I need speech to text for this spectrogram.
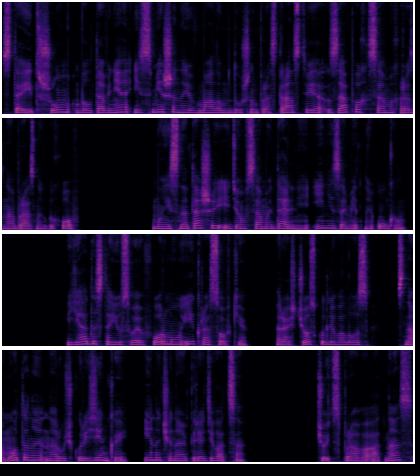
Стоит шум, болтовня и смешанный в малом душном пространстве запах самых разнообразных духов. Мы с Наташей идем в самый дальний и незаметный угол. Я достаю свою форму и кроссовки, расческу для волос, с намотанной на ручку резинкой и начинаю переодеваться. Чуть справа от нас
